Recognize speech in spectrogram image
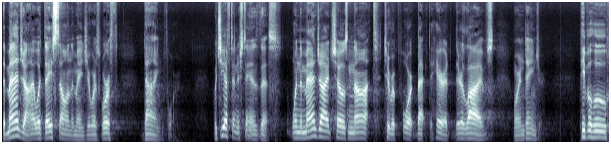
The Magi, what they saw in the manger, was worth dying for. What you have to understand is this when the Magi chose not to report back to Herod, their lives were in danger. People who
